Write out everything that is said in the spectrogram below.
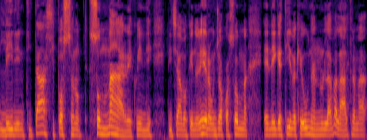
le identità si possono sommare, quindi diciamo che non era un gioco a somma negativa che una annullava l'altra, ma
